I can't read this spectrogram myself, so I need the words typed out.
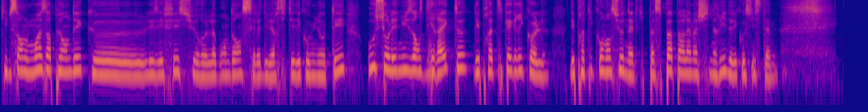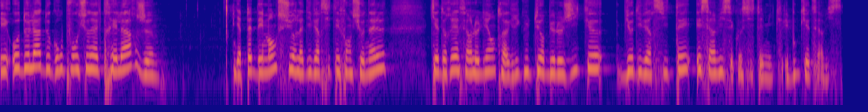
qui me semblent moins appréhendés que les effets sur l'abondance et la diversité des communautés, ou sur les nuisances directes des pratiques agricoles, des pratiques conventionnelles, qui ne passent pas par la machinerie de l'écosystème. Et au-delà de groupes fonctionnels très larges, il y a peut-être des manques sur la diversité fonctionnelle qui aiderait à faire le lien entre agriculture biologique, biodiversité et services écosystémiques, et bouquets de services.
